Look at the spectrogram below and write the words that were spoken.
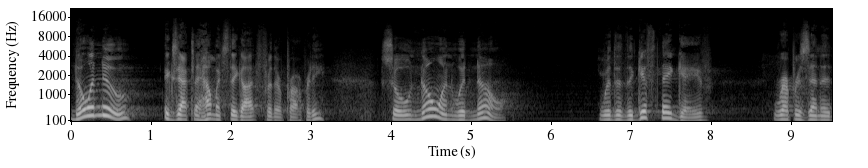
No one knew exactly how much they got for their property, so no one would know whether the gift they gave represented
